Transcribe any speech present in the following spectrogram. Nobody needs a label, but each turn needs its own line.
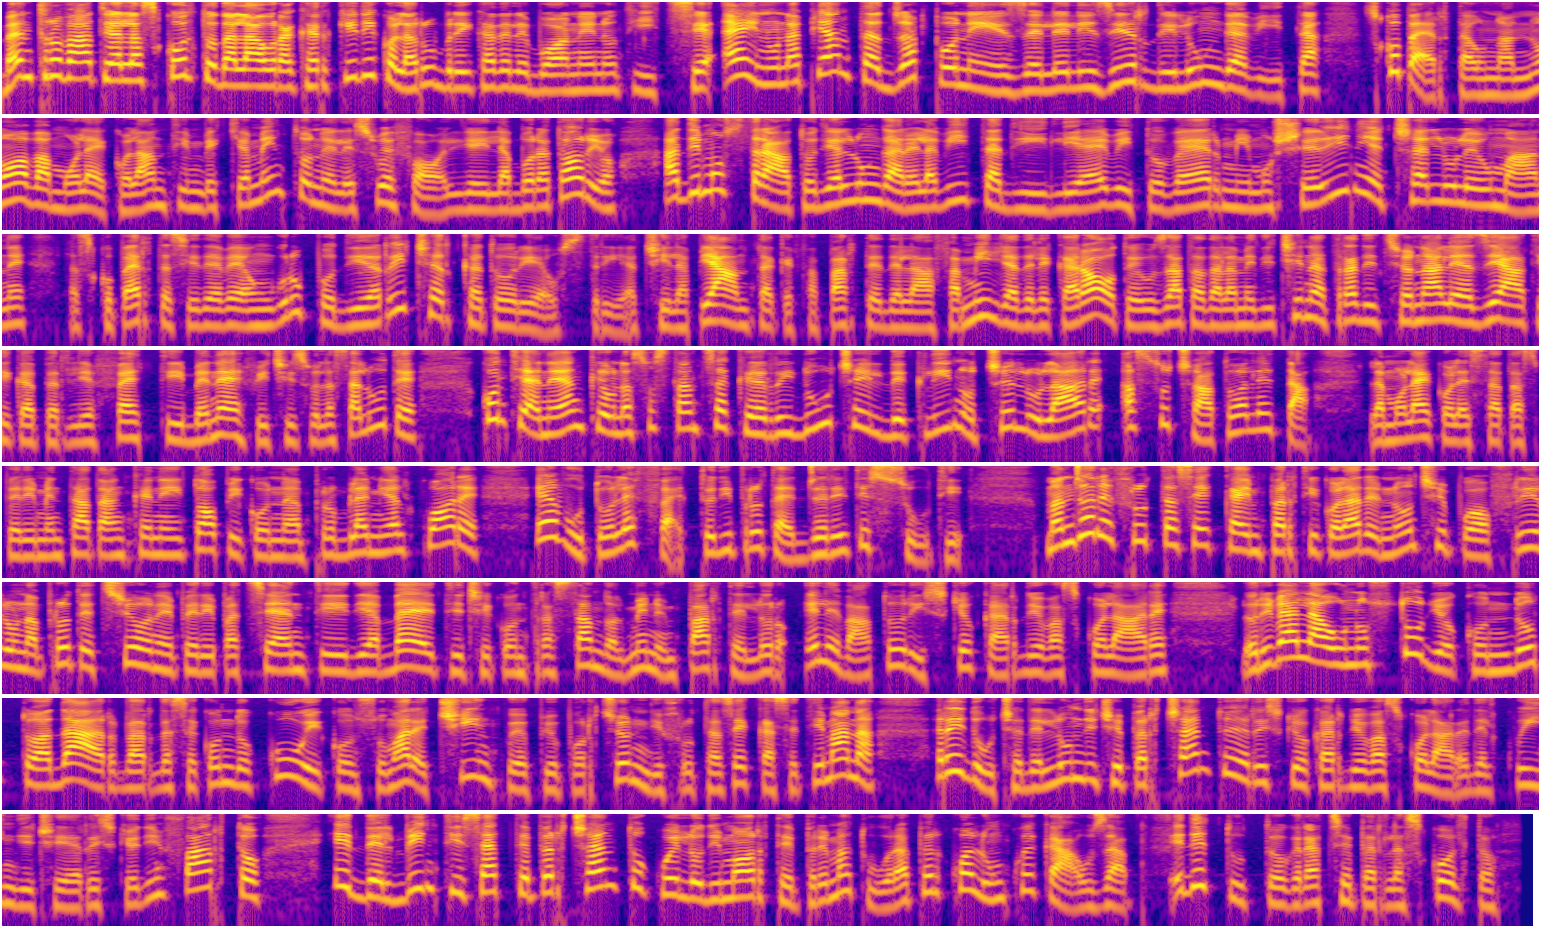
Bentrovati all'ascolto da Laura Carchidi con la rubrica delle buone notizie. È in una pianta giapponese, l'elisir di lunga vita, scoperta una nuova molecola anti-invecchiamento nelle sue foglie. Il laboratorio ha dimostrato di allungare la vita di lievito, vermi, moscerini e cellule umane. La scoperta si deve a un gruppo di ricercatori austriaci. La pianta, che fa parte della famiglia delle carote usata dalla medicina tradizionale asiatica per gli effetti benefici sulla salute, contiene anche una sostanza che riduce il declino cellulare associato all'età. La molecola è stata sperimentata anche nei topi con problemi al cuore e ha avuto l'effetto di proteggere i tessuti. Mangiare frutta secca, in particolare noci, può offrire una protezione per i pazienti diabetici, contrastando almeno in parte il loro elevato rischio cardiovascolare. Lo rivela uno studio condotto ad Harvard, secondo cui consumare 5 o più porzioni di frutta secca a settimana riduce dell'11% il rischio cardiovascolare, del 15% il rischio di infarto e del 27% quello di morte prematura per qualunque causa. È tutto, grazie per l'ascolto.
